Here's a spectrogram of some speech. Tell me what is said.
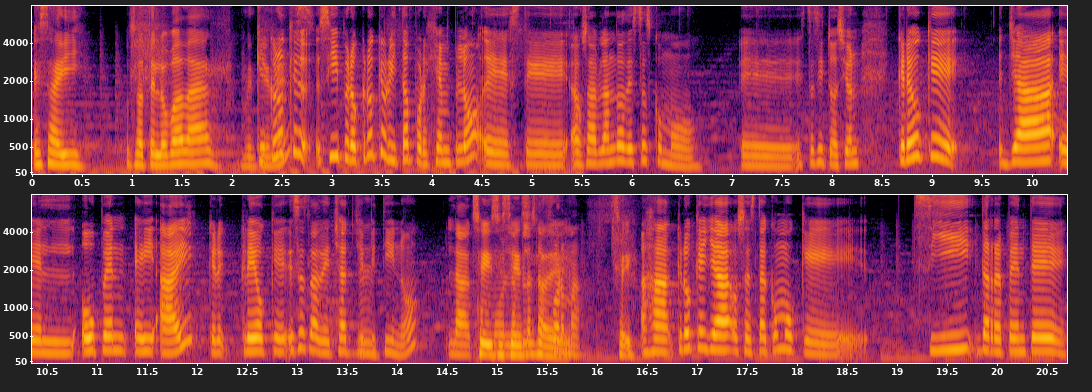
Es ahí, o sea, te lo va a dar, ¿me que creo que sí, pero creo que ahorita, por ejemplo, este, o sea, hablando de estas como eh, esta situación, creo que ya el Open AI, creo que esa es la de ChatGPT, mm. ¿no? La, sí, sí, la plataforma. sí. Ajá, creo que ya, o sea, está como que sí, de repente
